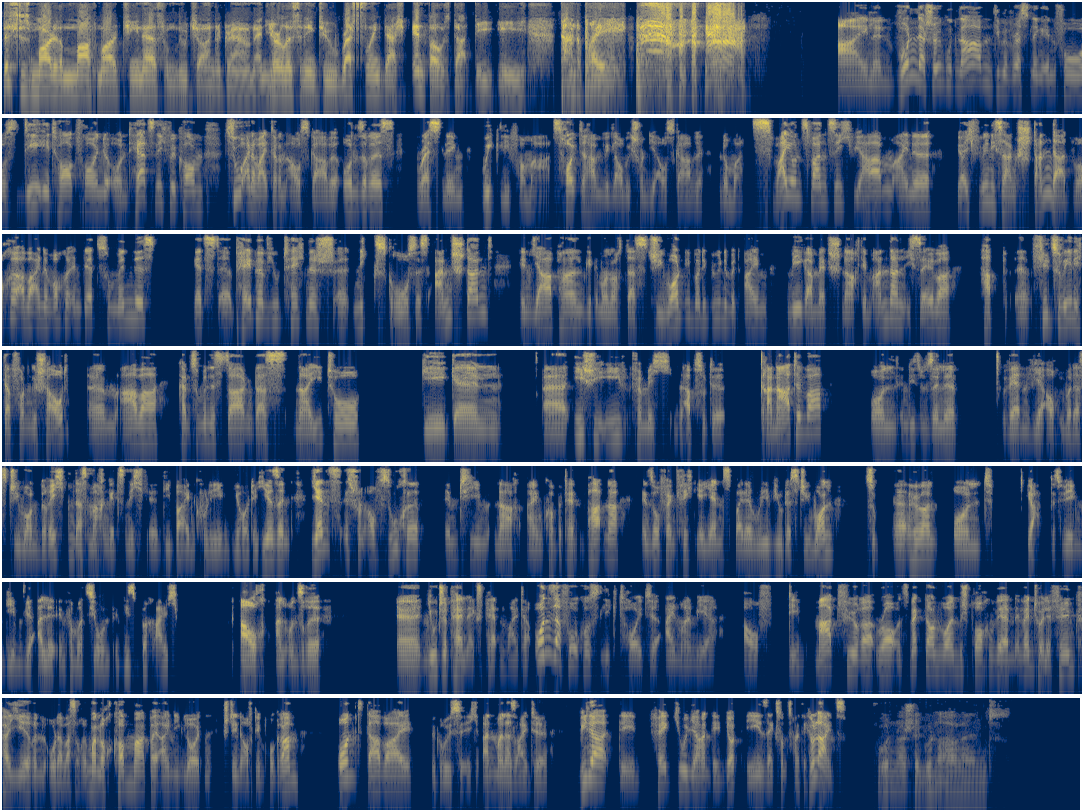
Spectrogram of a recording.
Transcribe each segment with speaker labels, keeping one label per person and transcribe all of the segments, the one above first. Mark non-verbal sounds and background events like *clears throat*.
Speaker 1: This is Marty the Moth Martinez from Lucha Underground, and you're listening to wrestling-infos.de. Time to play. *laughs*
Speaker 2: Einen wunderschönen guten Abend, liebe Wrestling-Infos, DE Talk-Freunde und herzlich willkommen zu einer weiteren Ausgabe unseres Wrestling Weekly Formats. Heute haben wir, glaube ich, schon die Ausgabe Nummer 22. Wir haben eine, ja, ich will nicht sagen Standardwoche, aber eine Woche, in der zumindest jetzt äh, Pay-per-view technisch äh, nichts Großes anstand. In Japan geht immer noch das G1 über die Bühne mit einem Mega-Match nach dem anderen. Ich selber habe äh, viel zu wenig davon geschaut, ähm, aber kann zumindest sagen, dass Naito gegen äh, Ishii für mich eine absolute Granate war. Und in diesem Sinne werden wir auch über das G1 berichten. Das machen jetzt nicht äh, die beiden Kollegen, die heute hier sind. Jens ist schon auf Suche im Team nach einem kompetenten Partner. Insofern kriegt ihr Jens bei der Review des G1 zu äh, hören und ja, deswegen geben wir alle Informationen in diesem Bereich auch an unsere äh, New Japan Experten weiter. Unser Fokus liegt heute einmal mehr auf dem Marktführer. Raw und SmackDown wollen besprochen werden. Eventuelle Filmkarrieren oder was auch immer noch kommen mag bei einigen Leuten stehen auf dem Programm. Und dabei begrüße ich an meiner Seite wieder den Fake Julian, den JE2601.
Speaker 3: Wunderschönen guten Abend.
